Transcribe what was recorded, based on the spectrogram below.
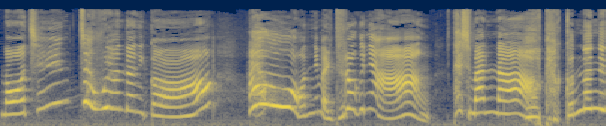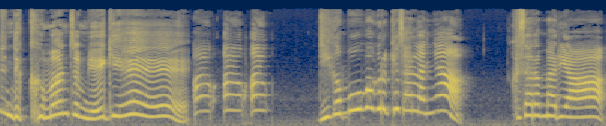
너 진짜 후회한다니까. 아우, 언니 말 들어 그냥. 다시 만나. 아, 다 끝난 일인데 그만 좀 얘기해. 아유, 아유, 아유. 네가 뭐가 그렇게 잘났냐? 그 사람 말이야.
